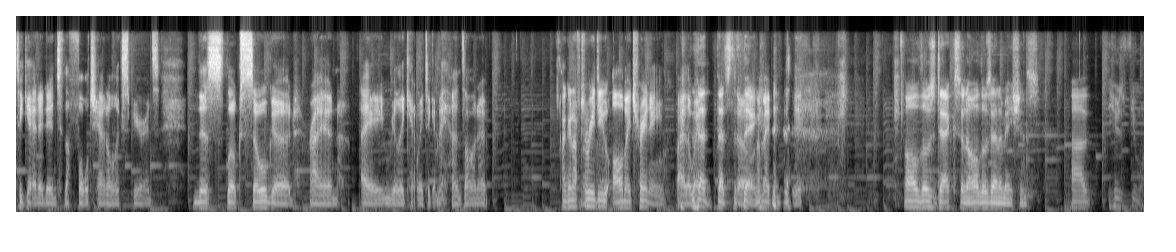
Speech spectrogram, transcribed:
to get it into the full channel experience. This looks so good, Ryan. I really can't wait to get my hands on it. I'm gonna have to redo all my training. By the way, that, that's the so thing. I might be busy. all those decks and all those animations. Uh, here's a few more.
